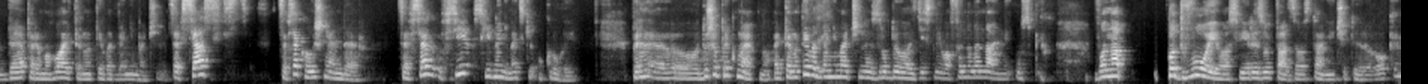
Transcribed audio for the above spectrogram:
де перемогла альтернатива для Німеччини. Це вся, це вся колишня НДР, це вся, всі східно-німецькі округи. Е, Дуже прикметно. Альтернатива для Німеччини зробила, здійснила феноменальний успіх. Вона подвоїла свій результат за останні 4 роки.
